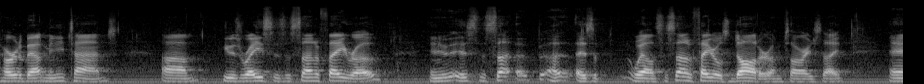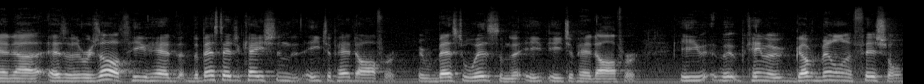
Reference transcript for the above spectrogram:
heard about many times. Um, he was raised as the son of Pharaoh, and is the son, uh, as a, well, it's the son of Pharaoh's daughter. I'm sorry to say. And uh, as a result, he had the best education that Egypt had to offer, the best wisdom that Egypt had to offer. He became a governmental official.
